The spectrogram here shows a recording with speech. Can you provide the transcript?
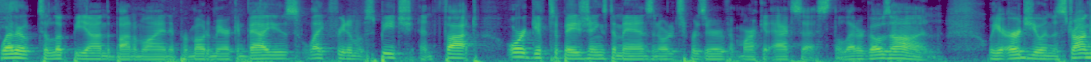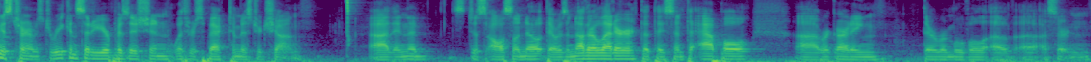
whether to look beyond the bottom line and promote American values like freedom of speech and thought, or give to Beijing's demands in order to preserve market access. The letter goes on. We urge you in the strongest terms to reconsider your position with respect to Mr. Chung. Uh, and then just also note there was another letter that they sent to Apple uh, regarding their removal of uh, a certain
